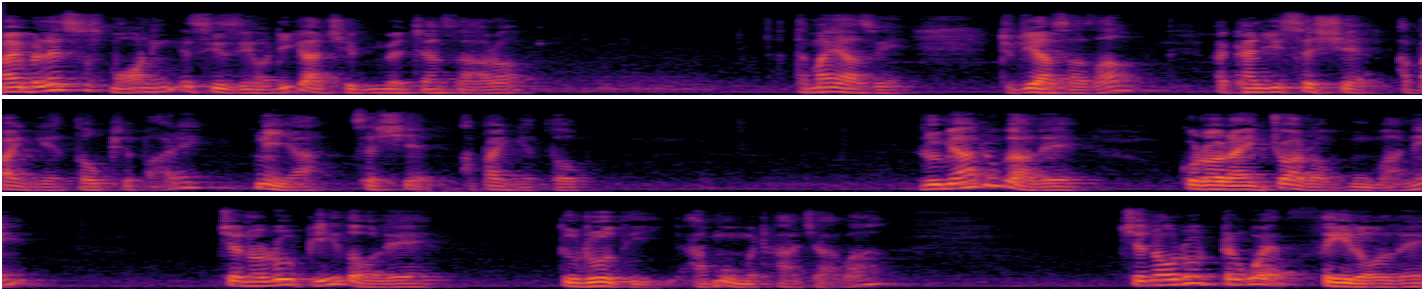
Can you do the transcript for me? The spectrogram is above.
My Blessed This Morning အစီအစဉ်ကိုအဓိကခြေပြီးမဲ့ကျမ်းစာတော့ဓမ္မရာဆိုရင်ဒုတိယစာဆောင်အခန်းကြီး78အပိုက်ငယ်3ဖြစ်ပါတယ်278အပိုက်ငယ်3လူများတို့ကလည်းကိုတော်တိုင်ကြွတော်မူပါနဲ့ကျွန်တော်တို့ပြီးတော်လဲသူတို့သည် အမှုမထားကြပါကျွန်တော်တို့တဝက်သေတော်လဲ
